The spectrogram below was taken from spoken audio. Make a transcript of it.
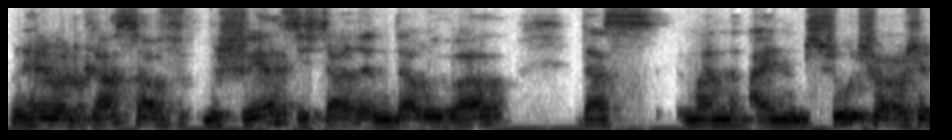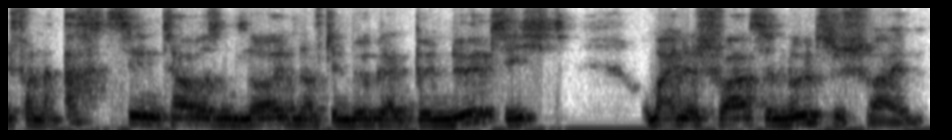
Und Helmut Grassoff beschwert sich darin darüber, dass man einen Zuschauerschnitt von 18.000 Leuten auf dem Bürgerland benötigt, um eine schwarze Null zu schreiben.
